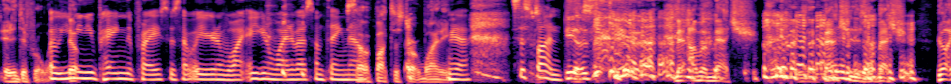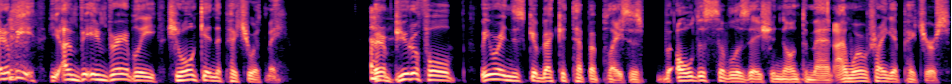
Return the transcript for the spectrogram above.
in a different way. oh, you Yep. mean you're paying the price? Is that what you're gonna whine? Are you gonna whine about something now? So I'm about to start whining. yeah. This is fun. Yeah, this is cute. I'm a match. There's a match and there's a match. No, it'll be I'm, invariably. She won't get in the picture with me. We're a beautiful. We were in this Göbekli Tepe place, this oldest civilization known to man. And we were trying to get pictures,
